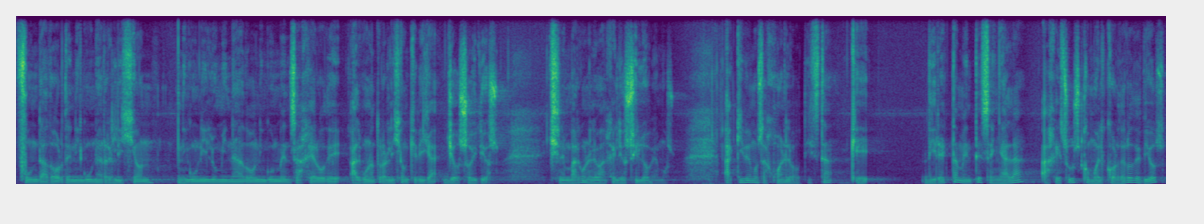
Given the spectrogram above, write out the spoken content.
fundador de ninguna religión, ningún iluminado, ningún mensajero de alguna otra religión que diga yo soy Dios. Sin embargo, en el Evangelio sí lo vemos. Aquí vemos a Juan el Bautista que directamente señala a Jesús como el Cordero de Dios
